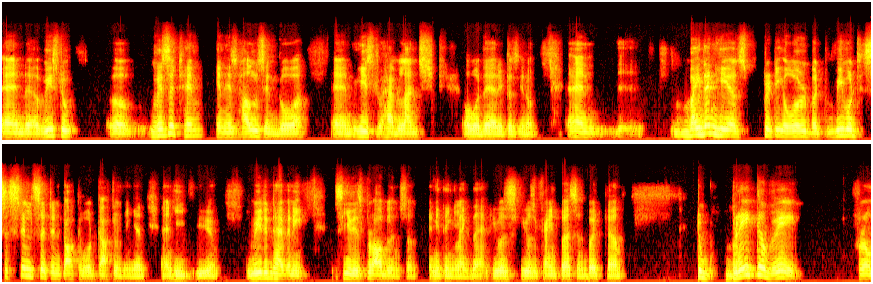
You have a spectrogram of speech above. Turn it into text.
and uh, we used to uh, visit him in his house in Goa and he used to have lunch over there it was you know and by then he was pretty old, but we would s- still sit and talk about cartooning, and and he, you know, we didn't have any serious problems or anything like that. He was he was a kind person, but um, to break away from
